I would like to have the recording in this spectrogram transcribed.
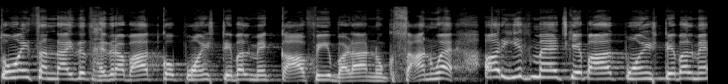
तो वहीं सनराइजर्स हैदराबाद को पॉइंट टेबल में काफ़ी बड़ा नुकसान हुआ है। और इस मैच के बाद पॉइंट टेबल में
